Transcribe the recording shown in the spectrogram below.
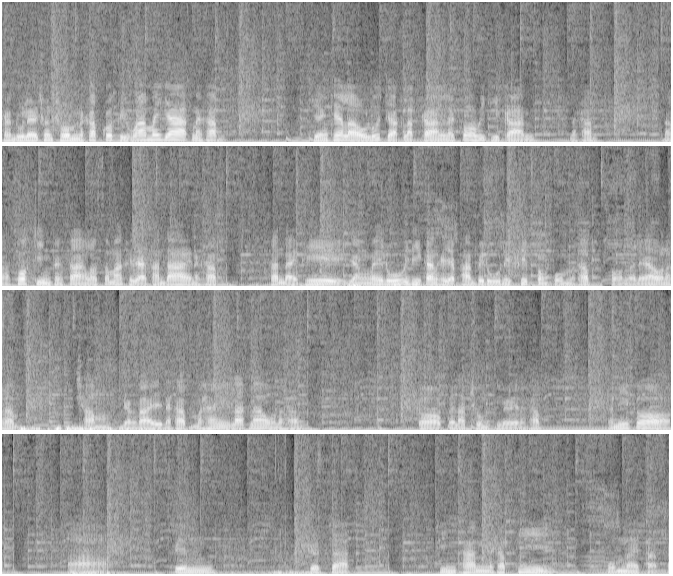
การดูแลชวนชมนะครับ ก็ถือว่าไม่ยากนะครับ เพียงแค่เรารู้จักหลักการและก็วิธีการนะครับพวกกิ่งต่างๆ เราสามารถขยายพันธุ์ได้นะครับ ท่านใดที่ยังไม่รู้วิธีการขยายพันธุ์ไปดูในคลิปของผมนะครับสอนไว้แล้วนะครับชำอย่างไรนะครับไม่ให้รากเน่านะครับ ก็ไปรับชมกันเลยนะครับ อันนี้ก็อ่า เป็นเกิดจากกิ่งพันธุ์นะครับที่ผมนายปะไป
